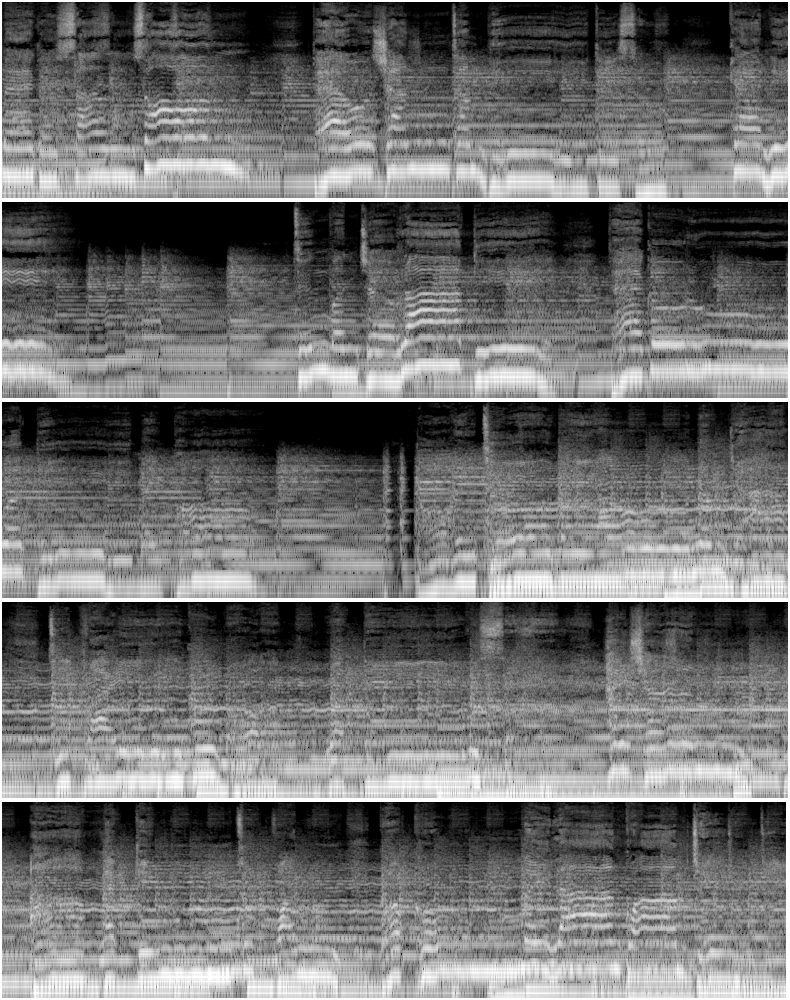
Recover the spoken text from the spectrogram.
แม่ก็สั่งสอนแต่ว่าฉันทำดีที่สุดแค่นี้ ถึงมันจะรักดี แต่ก็รู้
